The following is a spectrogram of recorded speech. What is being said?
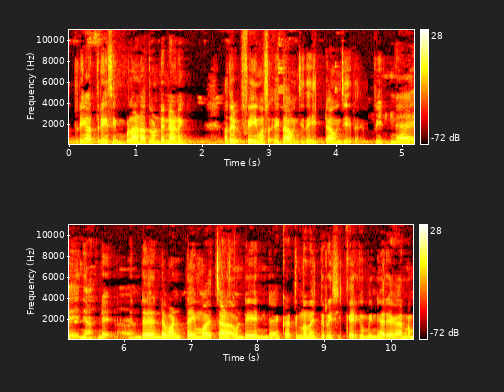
അത്രയും അത്രയും സിമ്പിളാണ് അതുകൊണ്ട് തന്നെയാണ് അത് ഫേമസ് ഇതാവും ചെയ്തത് ഹിറ്റാവും ചെയ്തത്. പിന്നെ ഞാൻ എന്റെ എന്റെ വൺ ടൈം വാച്ചാണ് അതുകൊണ്ട് എന്റെ കാട്ടി നന്നായിട്ട് ഋഷിക്കായിരിക്കും പിന്നെ അറിയാം. കാരണം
